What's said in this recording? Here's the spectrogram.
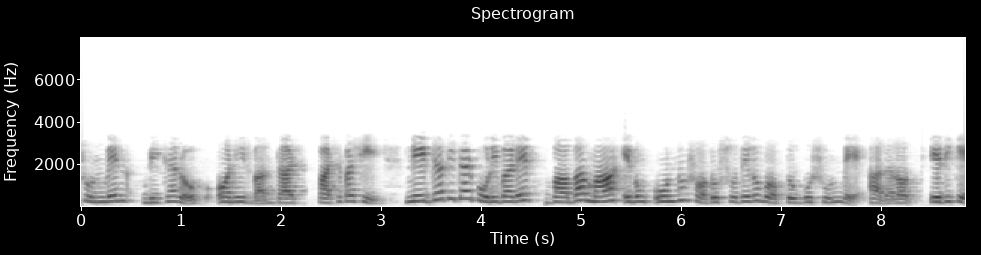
শুনবেন বিচারক অনির্বাণ দাস। পাশাপাশি নির্যাতিতার পরিবারের বাবা, মা এবং অন্য সদস্যদেরও বক্তব্য শুনবে আদালত। এদিকে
